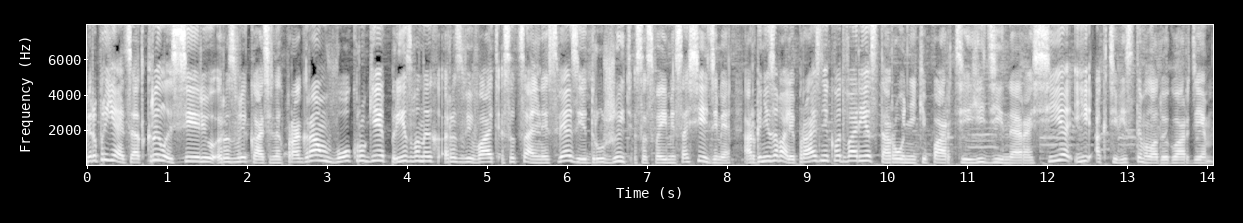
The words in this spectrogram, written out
Мероприятие открыло серию развлекательных программ в округе, призванных развивать социальные связи и дружить со своими соседями. Организовали праздник во дворе сторонники партии «Единая Россия» и активисты «Молодой гвардии».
